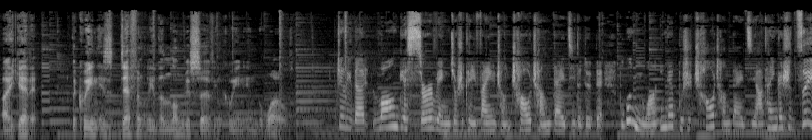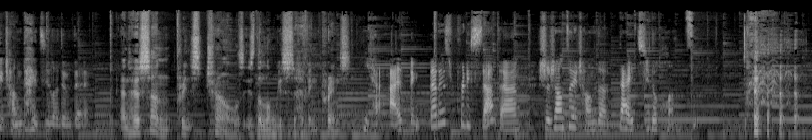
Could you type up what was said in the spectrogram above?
I get it. The queen is definitely the longest serving queen in the world. 这里的 longest serving 就是可以翻译成超长待机的，对不对？不过女王应该不是超长待机啊，她应该是最长待机了，对不对？And her son, Prince Charles, is the longest serving prince. Yeah, I think that is pretty sad then. 史上最长的待机的王子。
